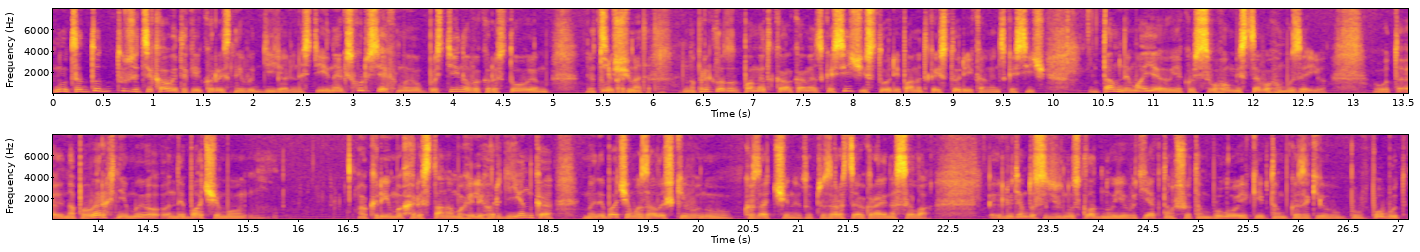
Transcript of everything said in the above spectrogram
ну це дуже цікавий такий корисний вид діяльності. І на екскурсіях ми постійно використовуємо для того, щоб, наприклад, тут пам'ятка Кам'янська Січ, історії, пам'ятка історії Кам'янська Січ, там немає якогось свого місцевого музею. От На поверхні ми не бачимо окрім Христа на могилі Гордієнка, ми не бачимо залишків ну, козаччини. Тобто зараз це окраїна села. Людям досить ну, складно уявити, як там, що там було, який там козаків був побут.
